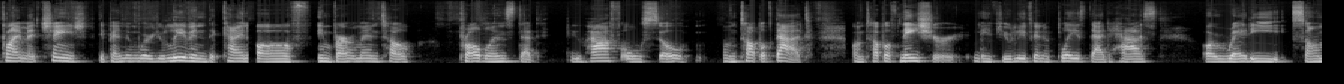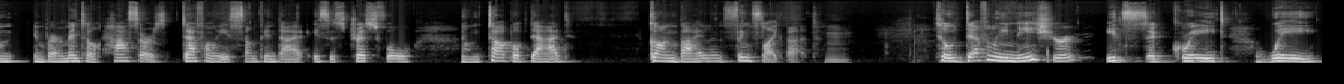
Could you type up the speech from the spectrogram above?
Climate change, depending where you live in, the kind of environmental problems that you have also on top of that, on top of nature, if you live in a place that has already some environmental hazards, definitely is something that is stressful. On top of that, gun violence, things like that. Hmm. So definitely nature it's a great way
